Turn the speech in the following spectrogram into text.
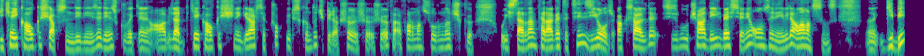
dikey kalkış yapsın dediğinizde deniz kuvvetleri abiler dikey kalkış işine girersek çok büyük sıkıntı çıkacak. Şöyle şöyle şöyle performans sorunları çıkıyor. O isterden feragat etseniz iyi olacak. Aksi halde siz bu uçağı değil 5 seneye 10 seneye bile alamazsınız gibi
